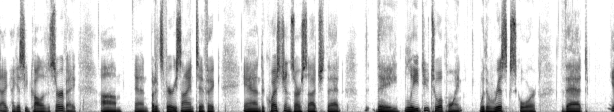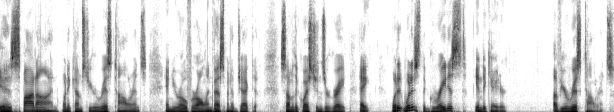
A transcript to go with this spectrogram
I, I, guess you'd call it a survey, um, and but it's very scientific, and the questions are such that they lead you to a point with a risk score that is spot on when it comes to your risk tolerance and your overall investment objective. Some of the questions are great. Hey, what what is the greatest indicator of your risk tolerance?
